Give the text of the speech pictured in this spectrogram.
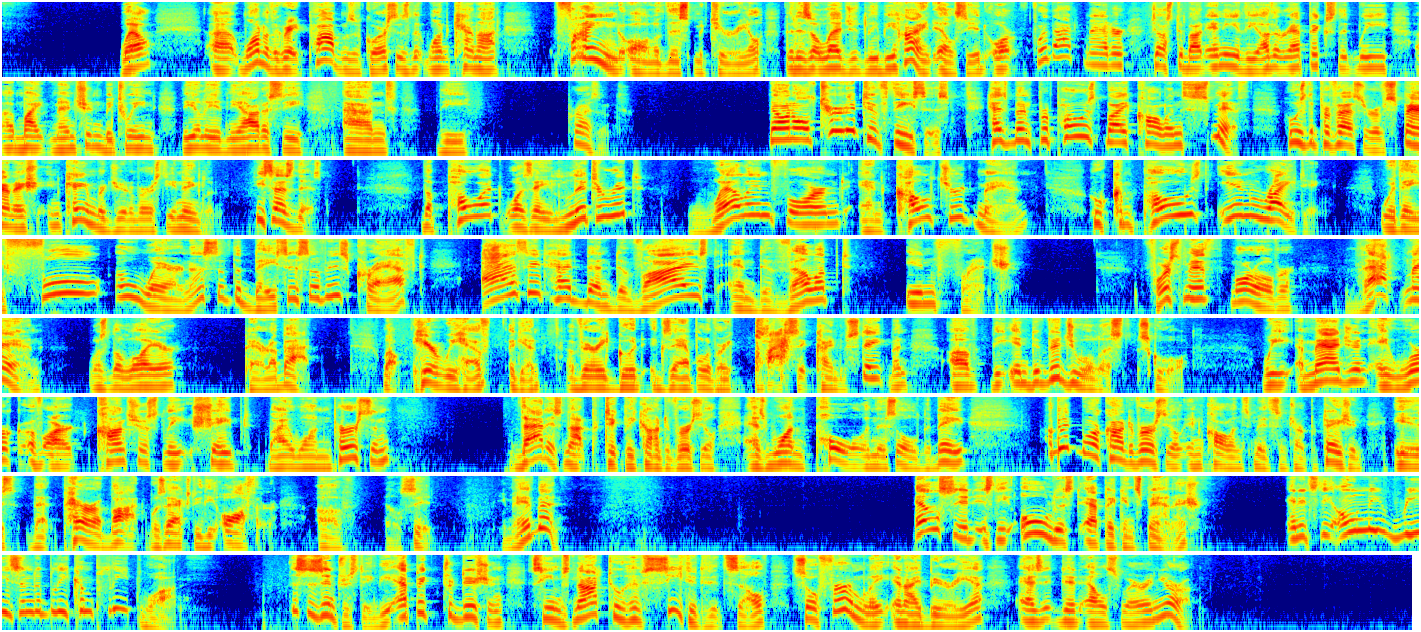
Well, uh, one of the great problems, of course, is that one cannot find all of this material that is allegedly behind El Cid, or for that matter, just about any of the other epics that we uh, might mention between the Iliad and the Odyssey and the present. Now, an alternative thesis has been proposed by Colin Smith, who is the professor of Spanish in Cambridge University in England. He says this The poet was a literate, well informed, and cultured man who composed in writing with a full awareness of the basis of his craft as it had been devised and developed in French. For Smith, moreover, that man was the lawyer Per Abbat. Well, here we have, again, a very good example, a very classic kind of statement of the individualist school. We imagine a work of art consciously shaped by one person. That is not particularly controversial as one pole in this old debate. A bit more controversial in Colin Smith's interpretation is that Per Abbat was actually the author of El Cid. He may have been. El Cid is the oldest epic in Spanish, and it's the only reasonably complete one. This is interesting. The epic tradition seems not to have seated itself so firmly in Iberia as it did elsewhere in Europe.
